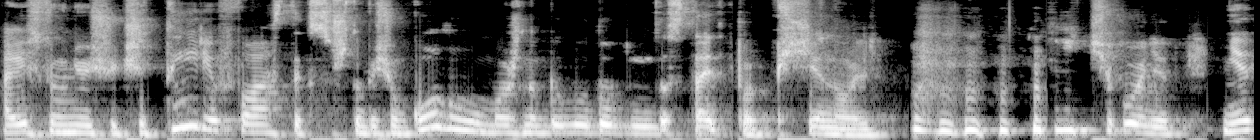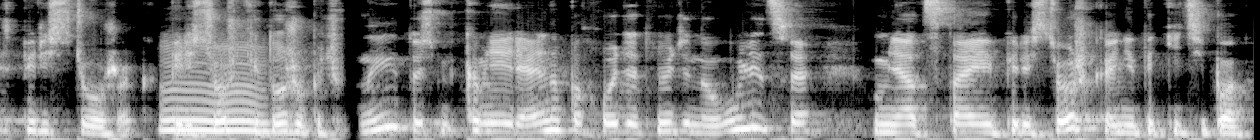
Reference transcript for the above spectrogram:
а если у нее еще четыре фастекса, чтобы еще голову можно было удобно достать, вообще ноль. Ничего нет. Нет перестежек. Перестежки тоже почему? То есть ко мне реально подходят люди на улице, у меня от стаи перестежка, они такие типа,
